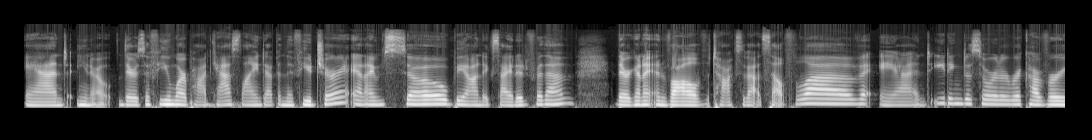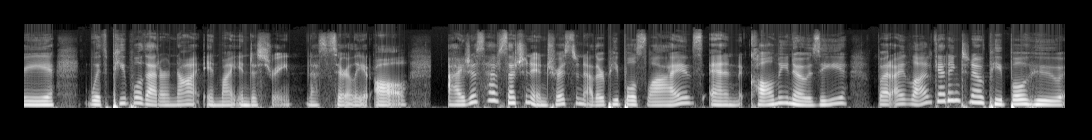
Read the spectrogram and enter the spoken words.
And, you know, there's a few more podcasts lined up in the future, and I'm so beyond excited for them. They're going to involve talks about self love and eating disorder recovery with people that are not in my industry necessarily at all. I just have such an interest in other people's lives and call me nosy, but I love getting to know people who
